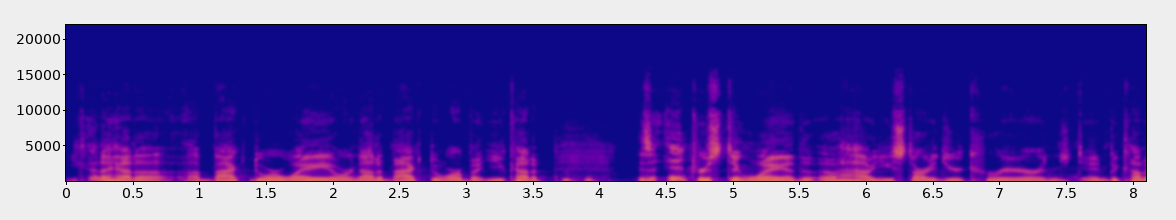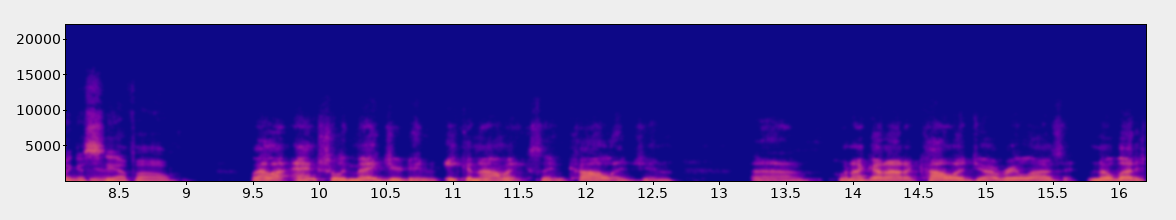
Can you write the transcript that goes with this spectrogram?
you kind of had a, a backdoor way, or not a backdoor, but you kind of is an interesting way of, the, of, how you started your career and, and becoming a yeah. CFO. Well, I actually majored in economics in college, and uh, when I got out of college, I realized that nobody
